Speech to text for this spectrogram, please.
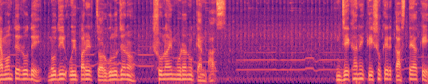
হেমন্তের রোদে নদীর ওই পারের চরগুলো যেন সোনায় মোড়ানো ক্যানভাস, যেখানে কৃষকের কাস্তে আঁকে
